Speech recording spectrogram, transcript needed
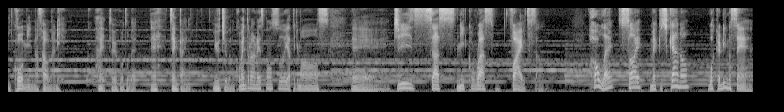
行こうみんなサウナに。はい、ということで、ね、前回の YouTube のコメント欄レスポンスやってきます。えー、ジーザス・ニコラス・ファイトさん。ホレ、ソイ、メキシカノ、わかりません。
